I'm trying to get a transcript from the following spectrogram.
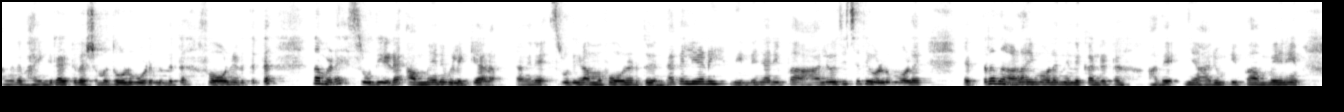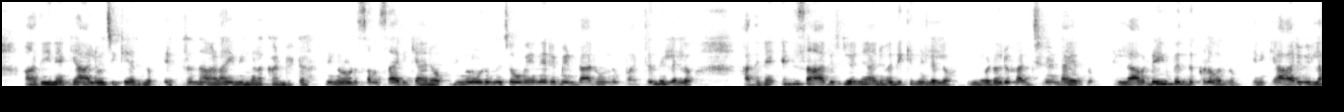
അങ്ങനെ ഭയങ്കരമായിട്ട് വിഷമത്തോടു കൂടി നിന്നിട്ട് ഫോൺ എടുത്തിട്ട് നമ്മുടെ ശ്രുതിയുടെ അമ്മേനെ വിളിക്കുകയാണ്. അങ്ങനെ ശ്രുതിയുടെ അമ്മ ഫോൺ എടുത്തു. എന്താ കല്യാണി? നിന്നെ ഞാനിപ്പോൾ ആലോചിച്ചതേ ഉള്ളൂ മോളെ. എത്ര നാളായി മോളെ നിന്നെ കണ്ടിട്ട്? അതെ ഞാനും ഇപ്പം അമ്മേനെയും അതിനെയൊക്കെ ആലോചിക്കായിരുന്നു. എത്ര നാളായി നിങ്ങളെ കണ്ടിട്ട്? നിങ്ങളോട് സംസാരിക്കാനോ നിങ്ങളോടൊന്ന് ചൊവ്വേ നേരം മിണ്ടാനോ ഒന്നും പറ്റുന്നില്ലല്ലോ. അതിന് എന്റെ സാഹചര്യം എന്നെ അനുവദിക്കുന്നില്ലല്ലോ. ഇന്നിവിടെ ഒരു ഫംഗ്ഷൻ ഉണ്ടായിരുന്നു. എല്ലാവരുടെയും ബന്ധുക്കൾ വന്നു. എനിക്ക് ആരുമില്ല.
